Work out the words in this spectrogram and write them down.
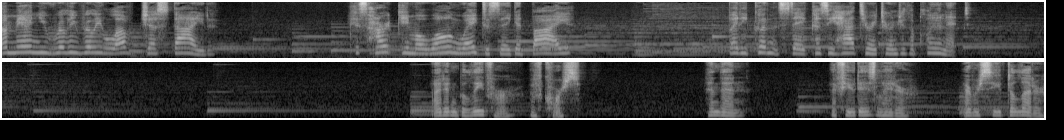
A man you really, really loved just died. His heart came a long way to say goodbye. But he couldn't stay because he had to return to the planet. I didn't believe her, of course. And then, a few days later, I received a letter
